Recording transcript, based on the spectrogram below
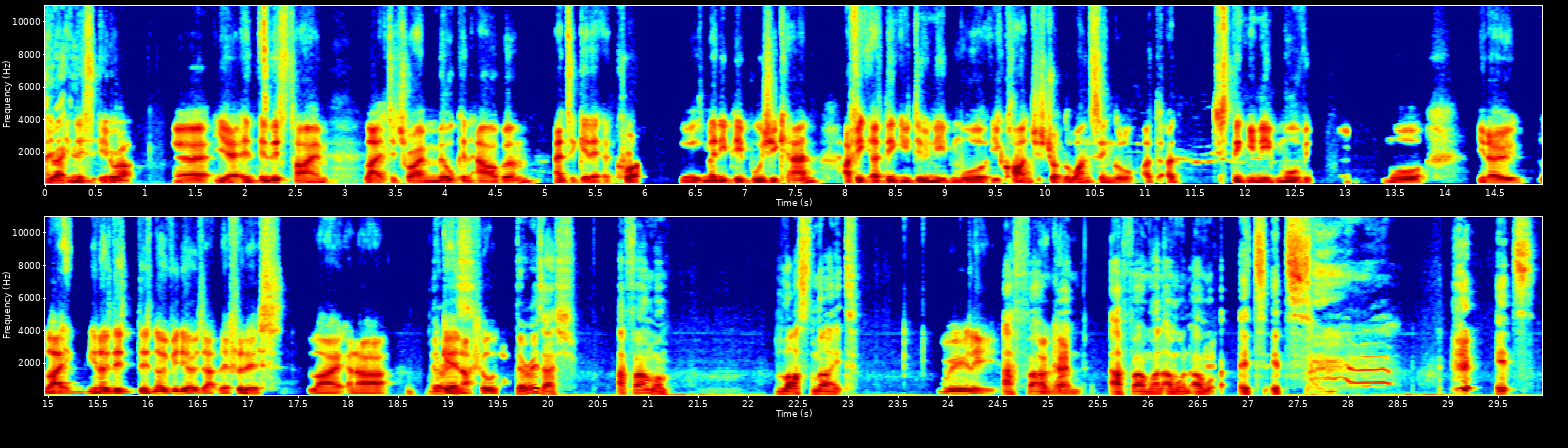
in, in this era. Uh, yeah, in, in this time, like to try and milk an album and to get it across to as many people as you can. I think I think you do need more. You can't just drop the one single. I, I just think you need more video, more. You know, like you know, there's there's no videos out there for this. Like, and I There again, is. I feel There is Ash. I found one last night. really. I found Okay. one. I found one. I want. I want. It's. It's. it's.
